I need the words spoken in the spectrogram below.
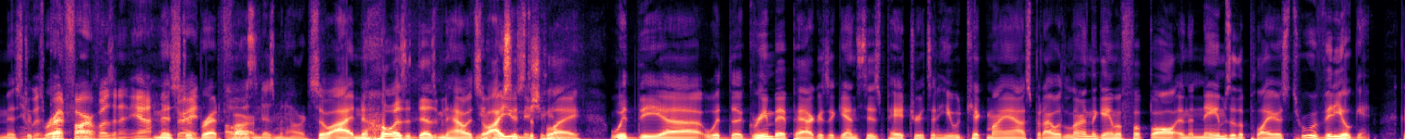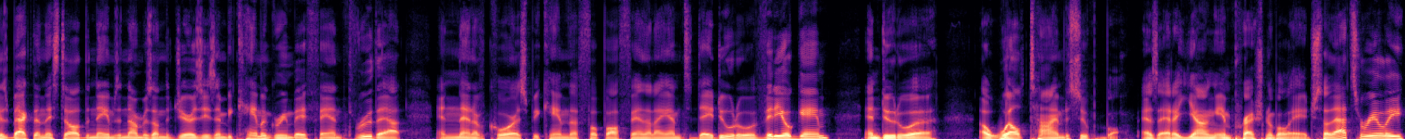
Mr. It was Brett, Brett Favre, wasn't it? Yeah, Mr. right. Brett Oh, Favre. it wasn't Desmond Howard. So I no, it wasn't Desmond Howard. So I University of used to play with the uh, with the Green Bay Packers against his Patriots, and he would kick my ass. But I would learn the game of football and the names of the players through a video game because back then they still had the names and numbers on the jerseys, and became a Green Bay fan through that. And then, of course, became the football fan that I am today due to a video game and due to a a well timed Super Bowl as at a young impressionable age. So that's really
